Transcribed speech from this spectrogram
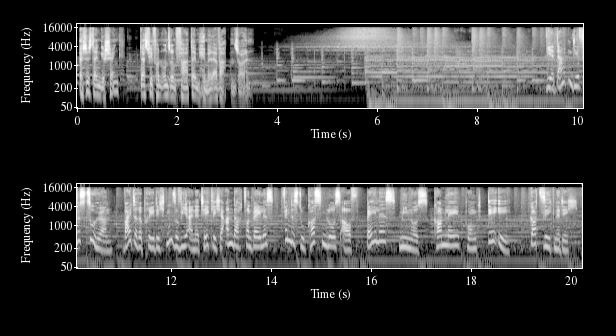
Es ist ein Geschenk, das wir von unserem Vater im Himmel erwarten sollen. Wir danken dir fürs Zuhören. Weitere Predigten sowie eine tägliche Andacht von Baylis findest du kostenlos auf baylis-conley.de. Gott segne dich.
